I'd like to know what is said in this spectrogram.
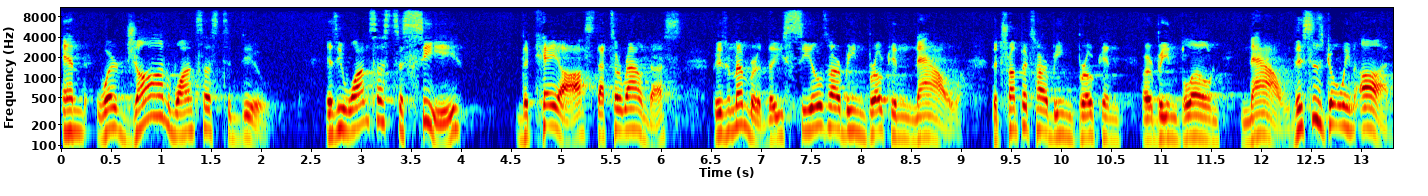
And where John wants us to do is he wants us to see the chaos that's around us. Because remember, these seals are being broken now. The trumpets are being broken or being blown now. This is going on.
